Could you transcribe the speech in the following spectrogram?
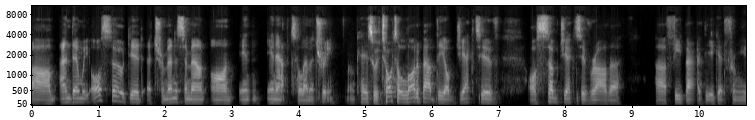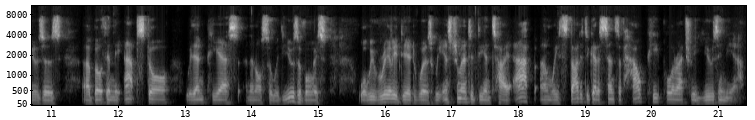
Um, and then we also did a tremendous amount on in, in-app telemetry. Okay, so we've talked a lot about the objective or subjective, rather, uh, feedback that you get from users, uh, both in the App Store with NPS and then also with user voice what we really did was we instrumented the entire app and we started to get a sense of how people are actually using the app.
